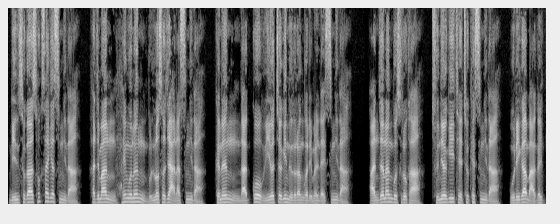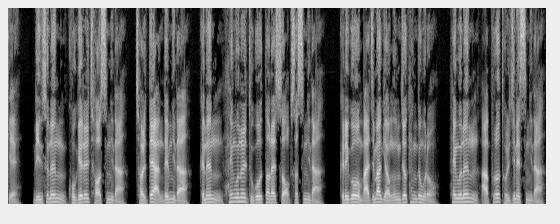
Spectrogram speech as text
민수가 속삭였습니다. 하지만 행운은 물러서지 않았습니다. 그는 낮고 위협적인 으르렁거림을 냈습니다. 안전한 곳으로 가. 준혁이 재촉했습니다. 우리가 막을게. 민수는 고개를 저었습니다. 절대 안 됩니다. 그는 행운을 두고 떠날 수 없었습니다. 그리고 마지막 영웅적 행동으로 행운은 앞으로 돌진했습니다.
